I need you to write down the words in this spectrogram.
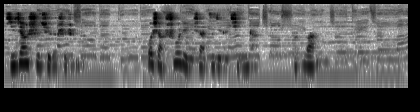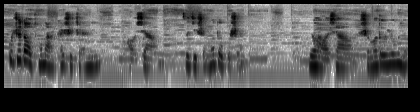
即将失去的是什么。我想梳理一下自己的情感，很乱，不知道从哪开始整理，好像自己什么都不剩，又好像什么都拥有。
